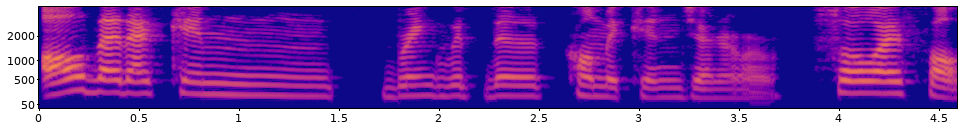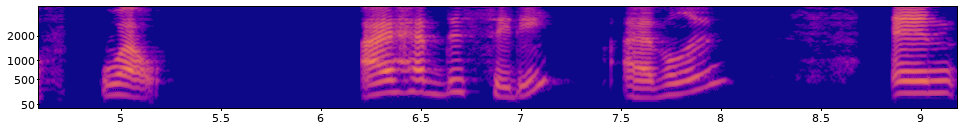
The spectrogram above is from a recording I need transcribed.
all that I can bring with the comic in general. So I thought, well, I have this city, Avalon, and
